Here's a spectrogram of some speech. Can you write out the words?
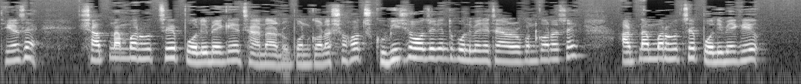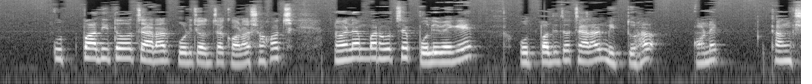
ঠিক আছে? সাত নাম্বার হচ্ছে পলিব্যাগে চারা রোপণ করা সহজ, খুবই সহজে কিন্তু পলিব্যাগে চারা রোপণ করা যায়। আট নাম্বার হচ্ছে পলিব্যাগে উৎপাদিত চারার পরিচর্যা করা সহজ। নয় নাম্বার হচ্ছে পলিব্যাগে উৎপাদিত চারার মৃত্যুর হার অনেকাংশ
